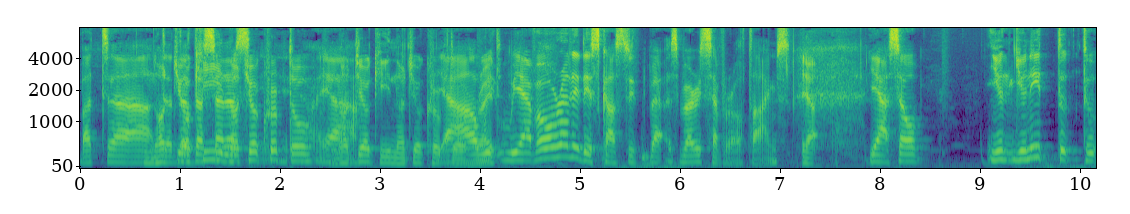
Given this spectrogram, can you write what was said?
but uh, Not the- your the- the key, sellers- not your crypto. yeah. Not your key, not your crypto, yeah right? we, we have already discussed it very several times yeah. yeah so you, you need to, to,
